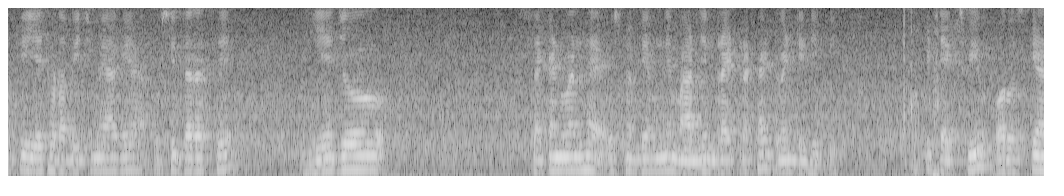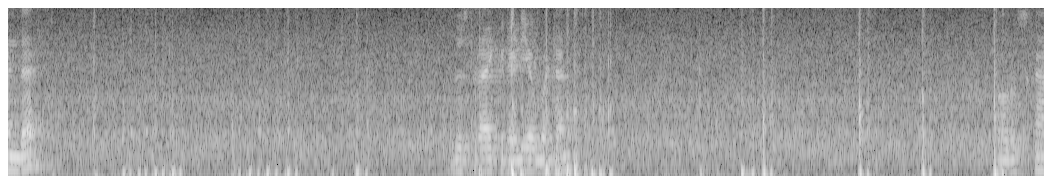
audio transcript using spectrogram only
okay ये थोड़ा बीच में आ गया। उसी तरह से ये जो सेकंड वन है, उसमें भी हमने मार्जिन राइट रखा है twenty D P okay text view और उसके अंदर दूसरा एक रेडियो बटन। और उसका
